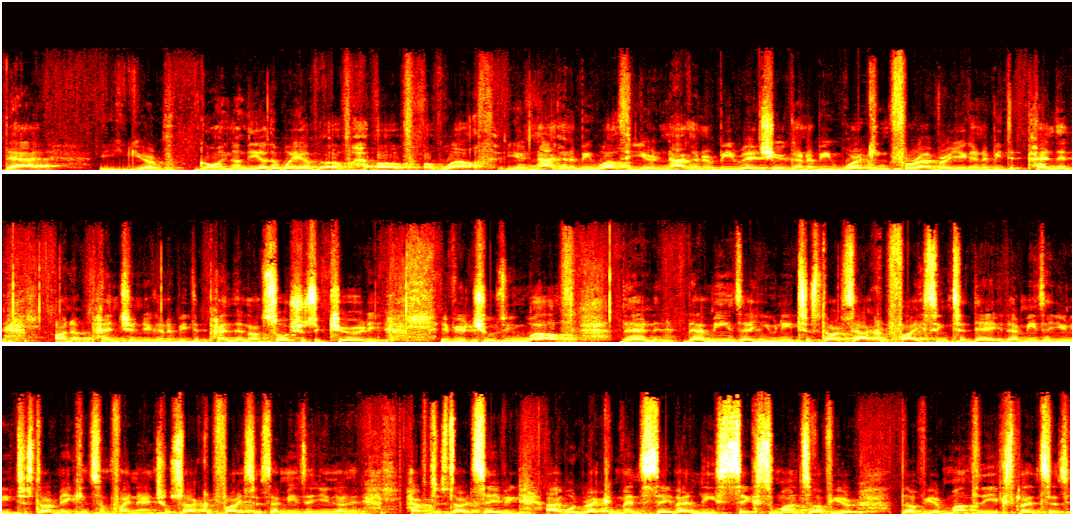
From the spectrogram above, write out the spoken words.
that you're going on the other way of, of, of, of wealth. You're not going to be wealthy. You're not going to be rich. You're going to be working forever. You're going to be dependent on a pension. You're going to be dependent on Social Security. If you're choosing wealth, then that means that you need to start sacrificing today. That means that you need to start making some financial sacrifices. That means that you have to start saving. I would recommend save at least six months of your of your monthly expenses.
